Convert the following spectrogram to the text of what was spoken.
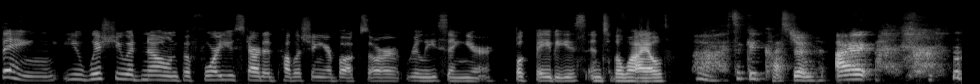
thing you wish you had known before you started publishing your books or releasing your book babies into the wild Oh, that's a good question. I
